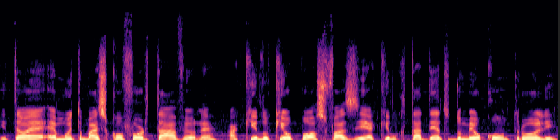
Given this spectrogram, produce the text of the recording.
Então é, é muito mais confortável, né? Aquilo que eu posso fazer, aquilo que está dentro do meu controle.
